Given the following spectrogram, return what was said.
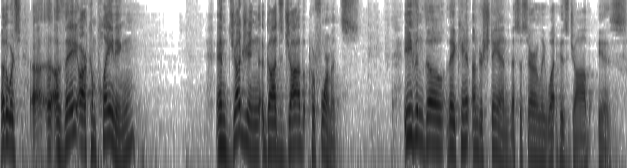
In other words, uh, uh, they are complaining and judging God's job performance, even though they can't understand necessarily what his job is.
